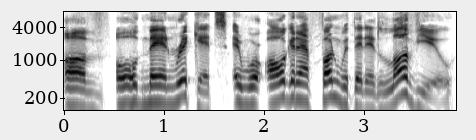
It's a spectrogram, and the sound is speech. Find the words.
of old man Ricketts, and we're all going to have fun with it and love you."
